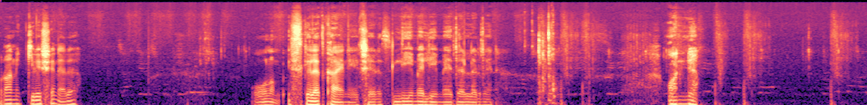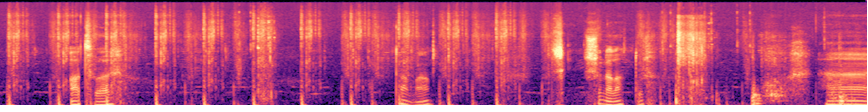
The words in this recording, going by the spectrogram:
Buranın girişi nereye? Oğlum iskelet kaynağı içeriz. Lime lime ederler beni. Annem. At var. Tamam. Ş- Şu ne lan? Dur. Ha,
